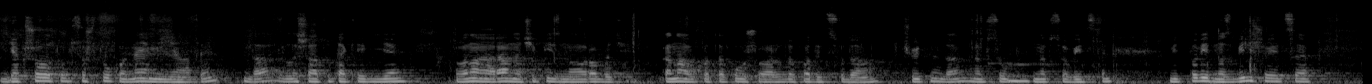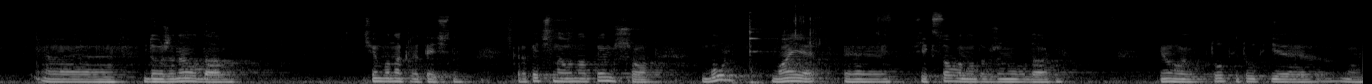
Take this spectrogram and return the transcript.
Якщо тут цю штуку не міняти да, і лишати так, як є, вона рано чи пізно робить канавку таку, що аж доходить сюди, чуть не да, на, всю, на всю відстань. Відповідно, збільшується е, довжина удару. Чим вона критична? Критична вона тим, що буль має е, фіксовану довжину удару. В нього тут і тут є ну,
